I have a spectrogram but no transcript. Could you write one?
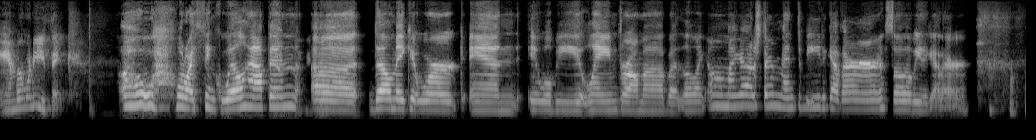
Amber, what do you think? Oh, what do I think will happen? I think uh, they'll make it work, and it will be lame drama. But they're like, "Oh my gosh, they're meant to be together, so they'll be together."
